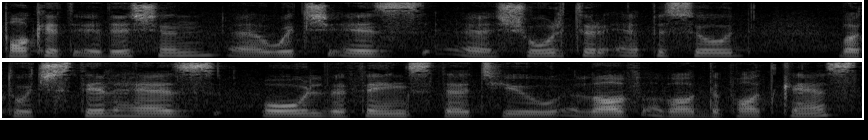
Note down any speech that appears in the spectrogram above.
Pocket Edition, uh, which is a shorter episode but which still has all the things that you love about the podcast.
